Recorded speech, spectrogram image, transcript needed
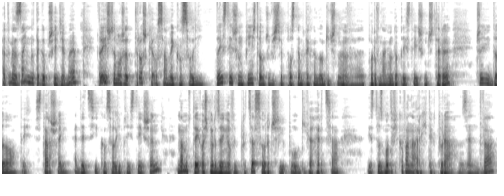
Natomiast zanim do tego przejdziemy, to jeszcze może troszkę o samej konsoli. PlayStation 5 to oczywiście postęp technologiczny w porównaniu do PlayStation 4, czyli do tej starszej edycji konsoli PlayStation. Mamy tutaj 8-rdzeniowy procesor, 3,5 GHz, jest to zmodyfikowana architektura Zen 2.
